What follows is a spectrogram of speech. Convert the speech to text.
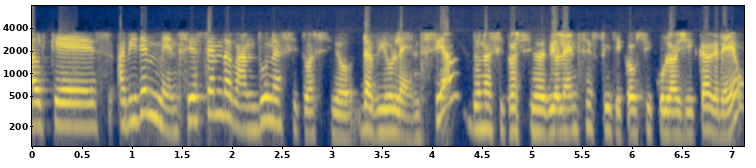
el que és, evidentment, si estem davant d'una situació de violència, d'una situació de violència física o psicològica greu,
